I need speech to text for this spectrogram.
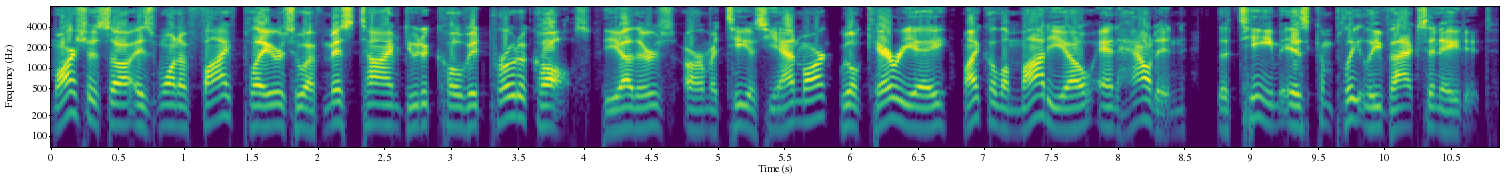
Marchessault is one of five players who have missed time due to COVID protocols. The others are Mattias Janmark, Will Carrier, Michael Amadio, and Howden. The team is completely vaccinated.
